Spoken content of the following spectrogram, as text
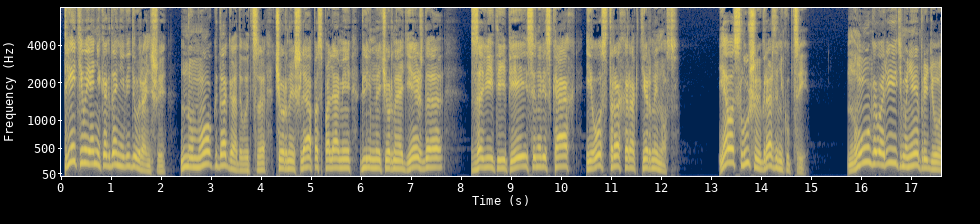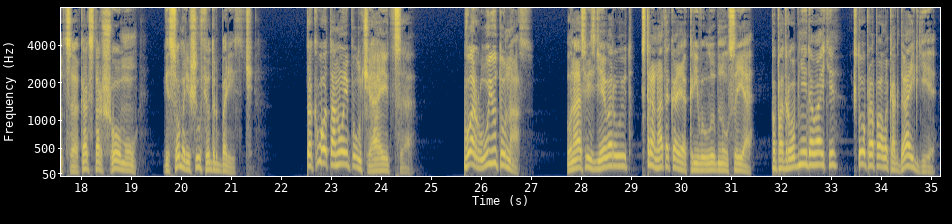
Третьего я никогда не видел раньше, но мог догадываться. Черная шляпа с полями, длинная черная одежда, завитые пейсы на висках и остро характерный нос. Я вас слушаю, граждане купцы. Ну, говорить мне придется, как старшому, — весомо решил Федор Борисович. Так вот оно и получается. Воруют у нас. У нас везде воруют. Страна такая, — криво улыбнулся я. Поподробнее давайте. Что пропало, когда и где?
